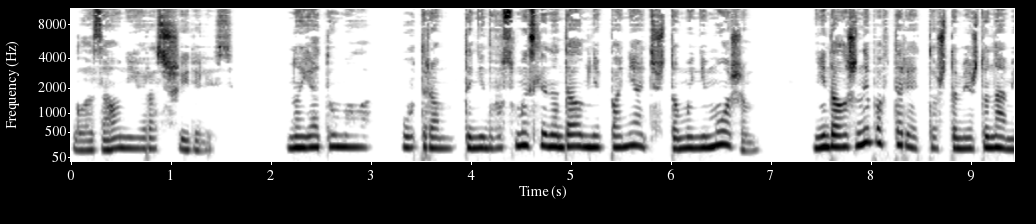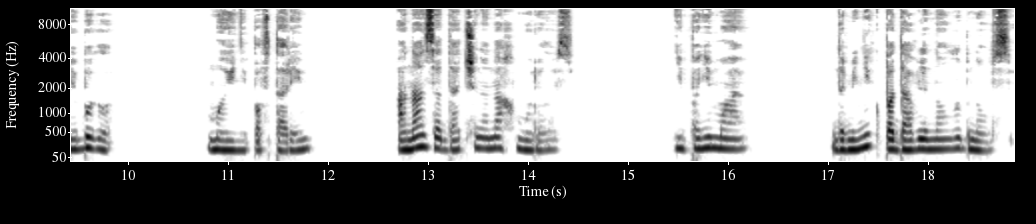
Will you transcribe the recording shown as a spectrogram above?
Глаза у нее расширились. «Но я думала, утром ты недвусмысленно дал мне понять, что мы не можем, не должны повторять то, что между нами было». «Мы не повторим», она задаченно нахмурилась. «Не понимаю». Доминик подавленно улыбнулся.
